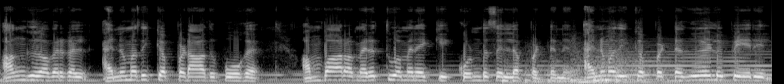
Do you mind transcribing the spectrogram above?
அங்கு அவர்கள் அனுமதிக்கப்படாது போக அம்பார மருத்துவமனைக்கு கொண்டு செல்லப்பட்டனர். அனுமதிக்கப்பட்ட ஏழு பேரில்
